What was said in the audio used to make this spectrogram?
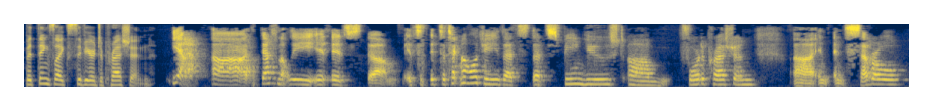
but things like severe depression. Yeah, uh, definitely. It, it's um, it's it's a technology that's that's being used um, for depression uh, in, in several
